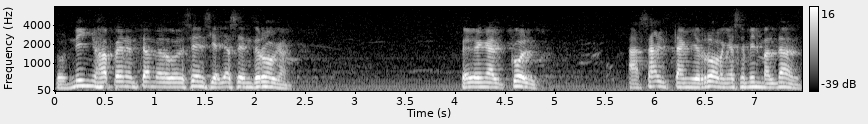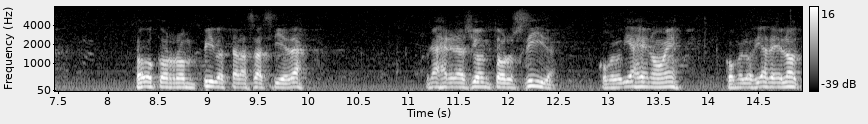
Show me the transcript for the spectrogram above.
Los niños apenas entrando a la adolescencia ya se endrogan, beben alcohol, asaltan y roban y hacen mil maldades. Todo corrompido hasta la saciedad. Una generación torcida, como los días de Noé, como los días de Lot,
